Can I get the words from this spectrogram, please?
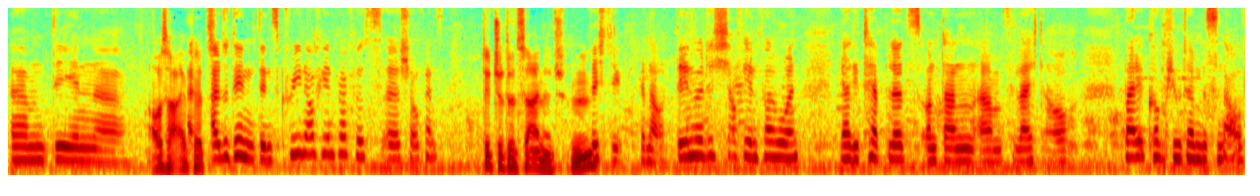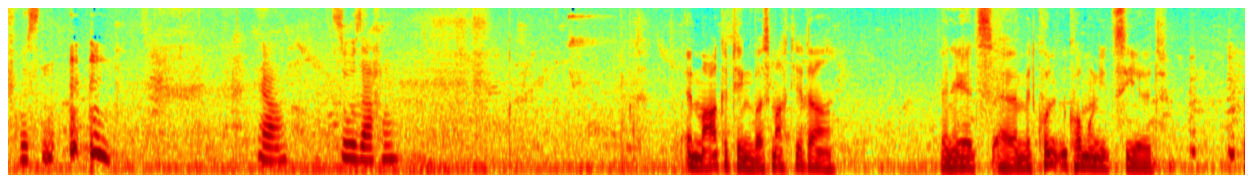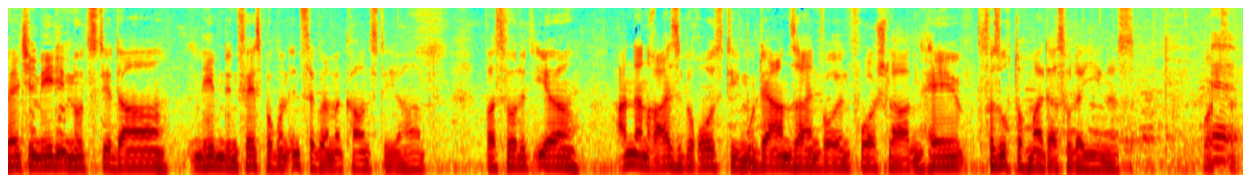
ähm, den, äh, Außer iPads, also den, den Screen auf jeden Fall fürs äh, Showfenster. Digital Signage. Hm? Richtig, genau. Den würde ich auf jeden Fall holen. Ja, die Tablets und dann ähm, vielleicht auch bei Computer ein bisschen aufrüsten. ja, so Sachen. Im Marketing, was macht ihr da? Wenn ihr jetzt äh, mit Kunden kommuniziert, welche Medien nutzt ihr da neben den Facebook- und Instagram-Accounts, die ihr habt? Was würdet ihr anderen Reisebüros, die modern sein wollen, vorschlagen? Hey, versucht doch mal das oder jenes. WhatsApp.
